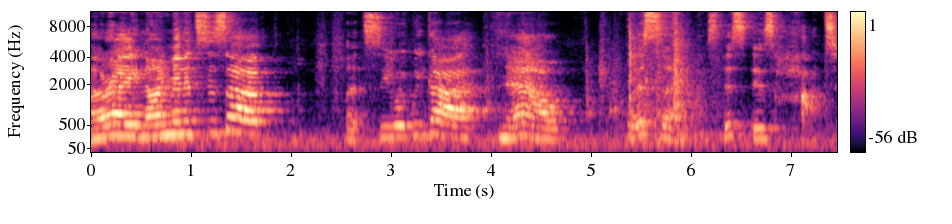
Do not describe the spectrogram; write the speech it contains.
All right, nine minutes is up. Let's see what we got. Now, listen, this is hot.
